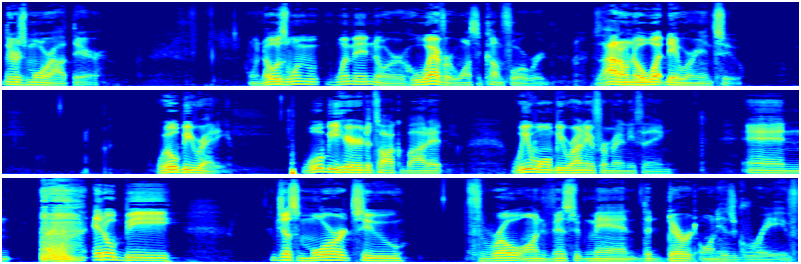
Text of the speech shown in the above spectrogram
there's more out there. When those women, or whoever wants to come forward, I don't know what they were into. We'll be ready. We'll be here to talk about it. We won't be running from anything. And it'll be just more to throw on Vince McMahon the dirt on his grave.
